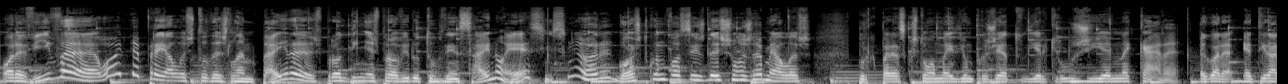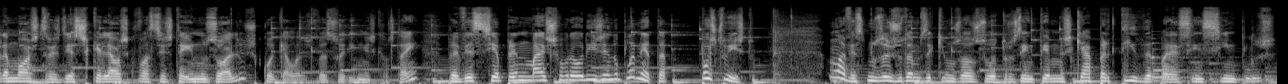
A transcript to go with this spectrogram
Ora viva! Olha para elas todas lampeiras, prontinhas para ouvir o tubo de ensaio, não é? Sim senhora, gosto quando vocês deixam as ramelas, porque parece que estão a meio de um projeto de arqueologia na cara. Agora, é tirar amostras desses calhaus que vocês têm nos olhos, com aquelas vassourinhas que eles têm, para ver se se aprende mais sobre a origem do planeta. Posto isto, Vamos lá ver se nos ajudamos aqui uns aos outros em temas que à partida parecem simples,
